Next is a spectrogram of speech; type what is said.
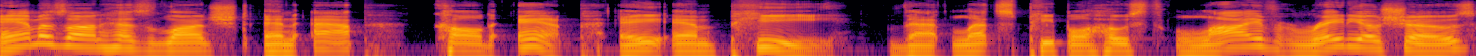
Amazon has launched an app called AMP, AMP, that lets people host live radio shows,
